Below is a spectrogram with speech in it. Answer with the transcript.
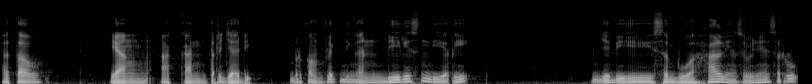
atau yang akan terjadi berkonflik dengan diri sendiri menjadi sebuah hal yang sebenarnya seru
